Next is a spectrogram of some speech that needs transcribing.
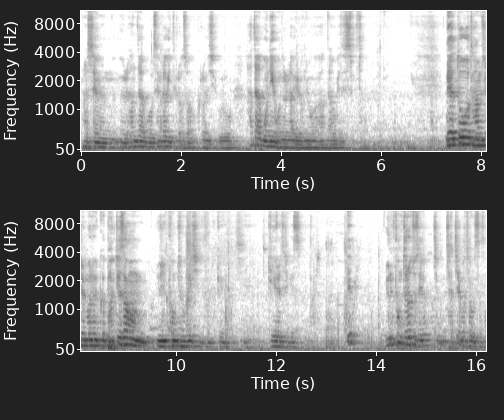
발생을 한다고 생각이 들어서 그런 식으로 하다 보니 오늘날 이런 영화가 나오게 됐습니다. 네, 또 다음 질문은 그 박지성 유니폼 들고 계신 분께 예, 기회를 드리겠습니다. 네, 유니폼 들어주세요. 지금 찾지를 못하고 있어서.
